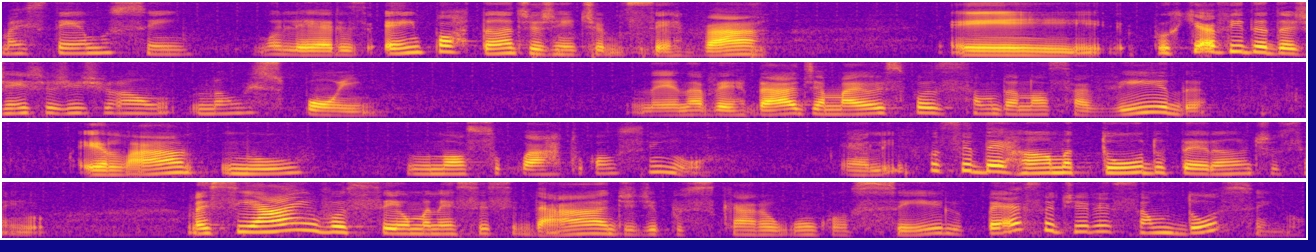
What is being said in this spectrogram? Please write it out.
Mas temos sim mulheres. É importante a gente observar, eh, porque a vida da gente a gente não, não expõe. Né? Na verdade, a maior exposição da nossa vida é lá no, no nosso quarto com o Senhor. É ali que você derrama tudo perante o Senhor. Mas se há em você uma necessidade de buscar algum conselho, peça a direção do Senhor.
